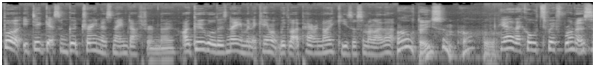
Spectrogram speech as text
But he did get some good trainers named after him, though. I googled his name and it came up with like a pair of Nikes or something like that. Oh, decent. Oh. Yeah, they're called Swift Runners.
